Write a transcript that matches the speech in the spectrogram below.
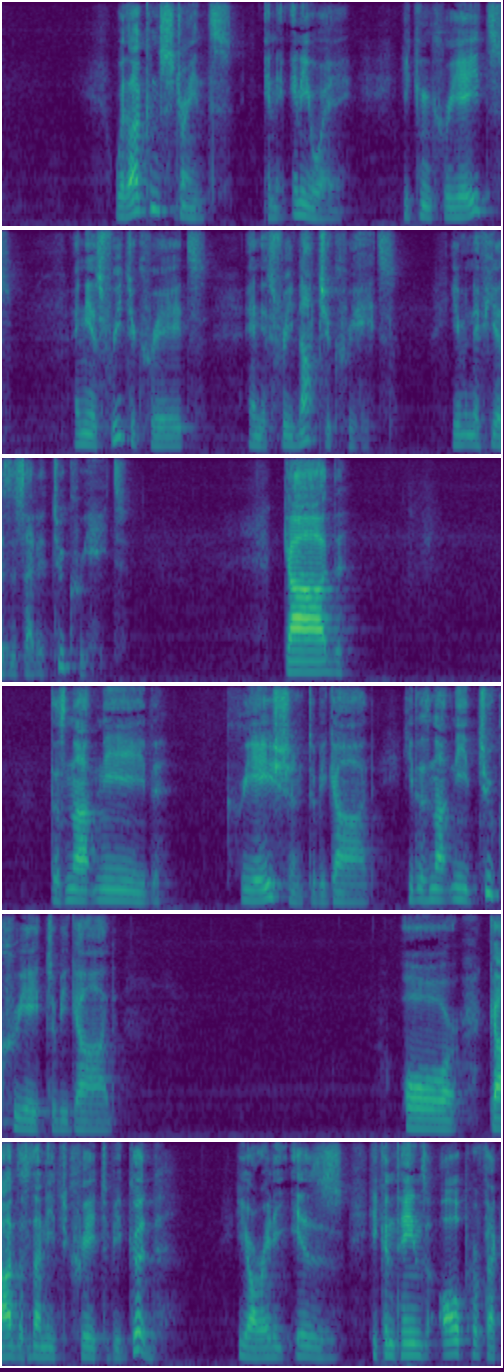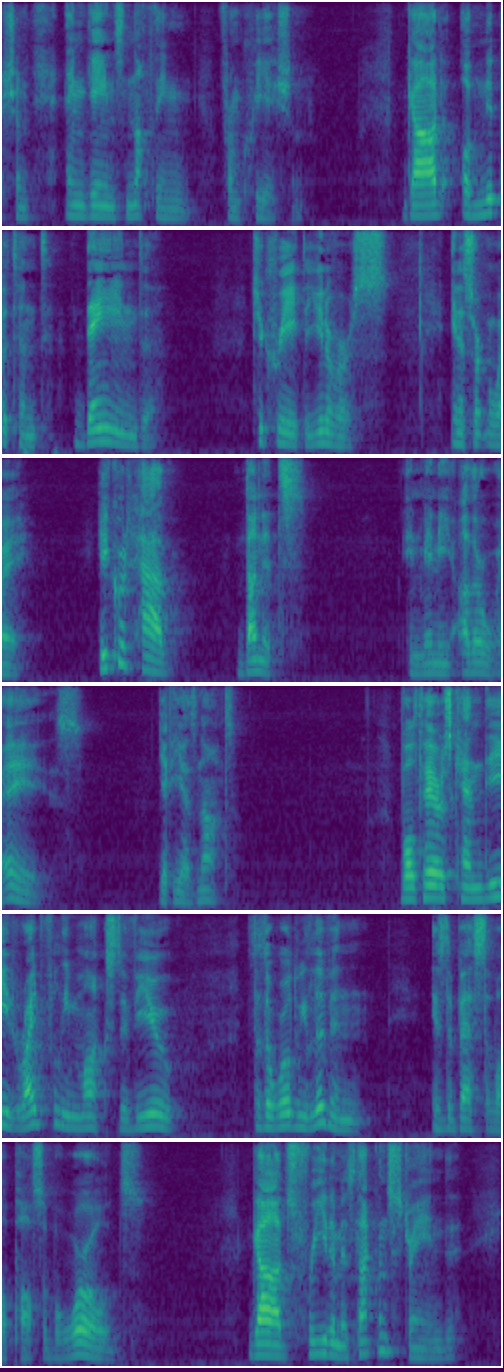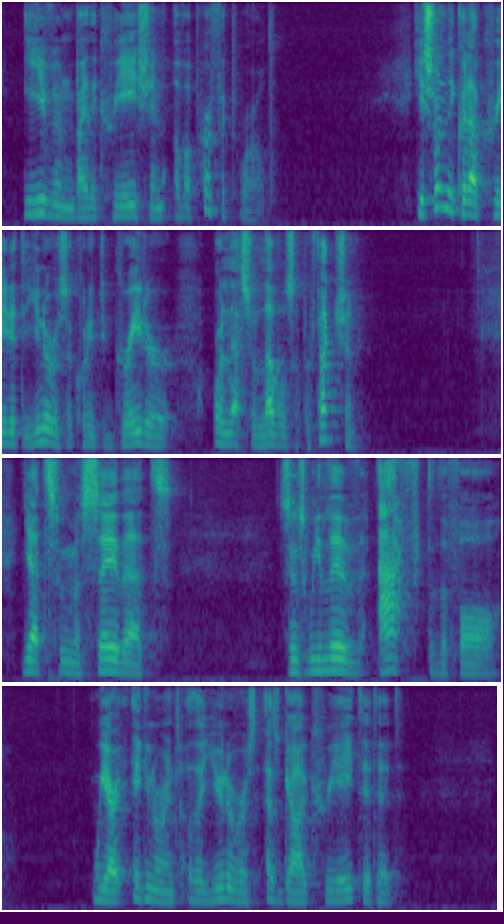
without constraints in any way. He can create, and he is free to create, and is free not to create, even if he has decided to create. God does not need creation to be God. He does not need to create to be God. Or God does not need to create to be good. He already is. He contains all perfection and gains nothing from creation. God, omnipotent, deigned to create the universe in a certain way. He could have done it in many other ways, yet he has not. Voltaire's Candide rightfully mocks the view that the world we live in is the best of all possible worlds. God's freedom is not constrained even by the creation of a perfect world. He certainly could have created the universe according to greater or lesser levels of perfection. Yet we must say that since we live after the fall, we are ignorant of the universe as God created it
